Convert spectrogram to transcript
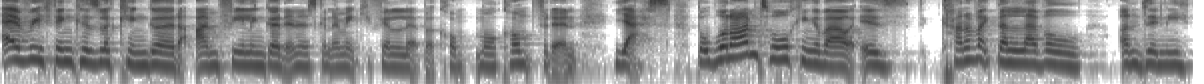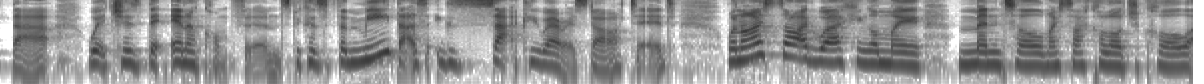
everything is looking good. I'm feeling good. And it's going to make you feel a little bit com- more confident. Yes. But what I'm talking about is kind of like the level underneath that, which is the inner confidence. Because for me, that's exactly where it started. When I started working on my mental, my psychological,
